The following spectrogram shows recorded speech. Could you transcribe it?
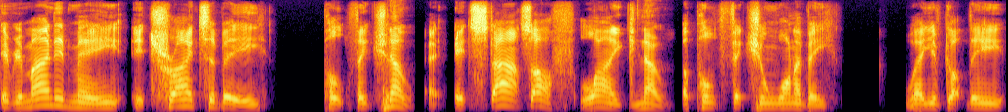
it reminded me. It tried to be Pulp Fiction. no, It starts off like no, a Pulp Fiction wannabe, where you've got the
